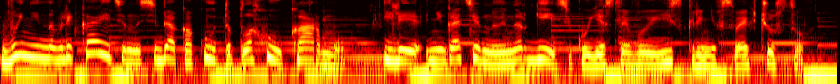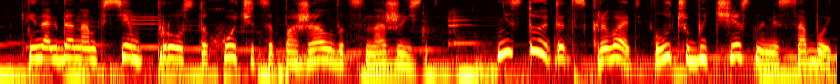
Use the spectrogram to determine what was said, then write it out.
Вы не навлекаете на себя какую-то плохую карму или негативную энергетику, если вы искренне в своих чувствах. Иногда нам всем просто хочется пожаловаться на жизнь. Не стоит это скрывать, лучше быть честными с собой.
